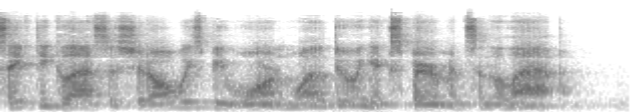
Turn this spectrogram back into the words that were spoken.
Safety glasses should always be worn while doing experiments in the lab.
